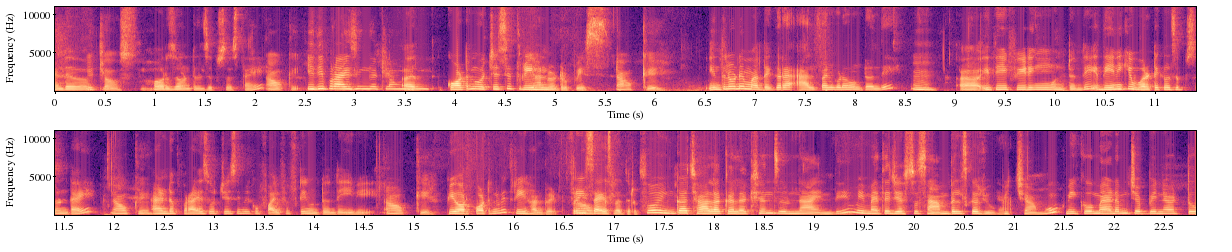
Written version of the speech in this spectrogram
అండ్ ఇట్లా వస్తుంది. హారిజాంటల్ జిప్స్ వస్తాయి. ఓకే. ఇది ప్రైసింగ్ ఎట్లా కాటన్ వచ్చేసి త్రీ హండ్రెడ్ రూపీస్ ఓకే. ఇందులోనే మా దగ్గర ఆల్పైన్ కూడా ఉంటుంది. ఇది ఫీడింగ్ ఉంటుంది. దీనికి వర్టికల్ జిప్స్ ఉంటాయి. ఓకే. అండ్ ప్రైస్ వచ్చేసి మీకు ఫైవ్ ఫిఫ్టీ ఉంటుంది ఇవి. ఓకే. ప్యూర్ కాటన్ వి త్రీ హండ్రెడ్. ఫ్రీ సైజ్లో దొరుకుతుంది సో ఇంకా చాలా కలెక్షన్స్ ఉన్నాయండి. మేమైతే జస్ట్ శాంపిల్స్గా చూపించాము. మీకు మేడం చెప్పినట్టు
